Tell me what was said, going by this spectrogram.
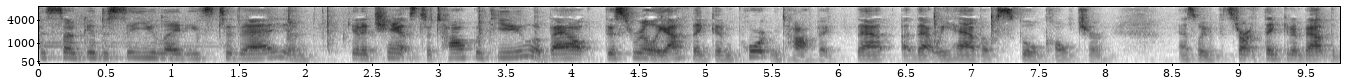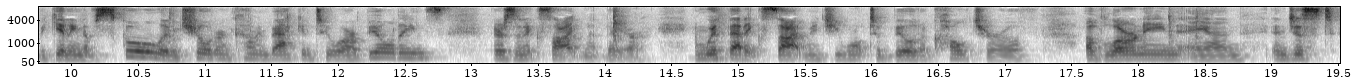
It's so good to see you ladies today and get a chance to talk with you about this really, I think, important topic that, uh, that we have of school culture. As we start thinking about the beginning of school and children coming back into our buildings, there's an excitement there. And with that excitement, you want to build a culture of, of learning and, and just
